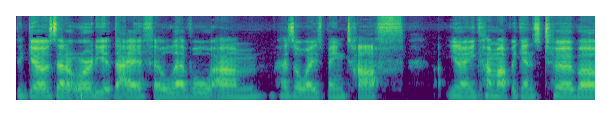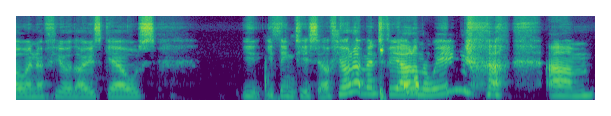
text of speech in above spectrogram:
the girls that are already at the AFL level um, has always been tough. You know, you come up against Turbo and a few of those girls. You, you think to yourself, you're not meant to be out on the wing. um,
